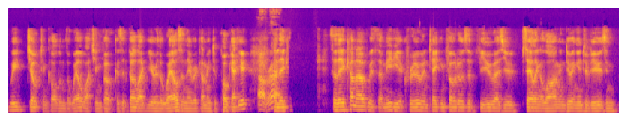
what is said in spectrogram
We joked and called them the whale watching boat because it felt like you were the whales and they were coming to poke at you. Oh right. And they so they come out with a media crew and taking photos of you as you're sailing along and doing interviews and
